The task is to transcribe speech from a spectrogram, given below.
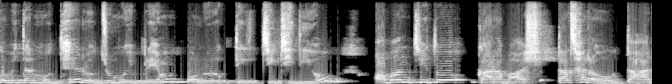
কবিতার মধ্যে রৌদ্রময়ী প্রেম, অনুরক্তির চিঠি দিও অবাঞ্ছিত কারাবাস, তাছাড়াও তাহার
